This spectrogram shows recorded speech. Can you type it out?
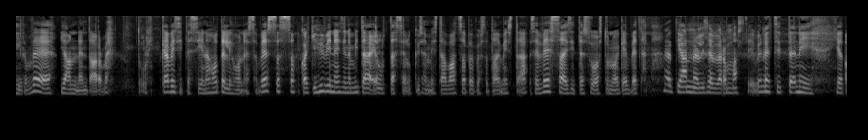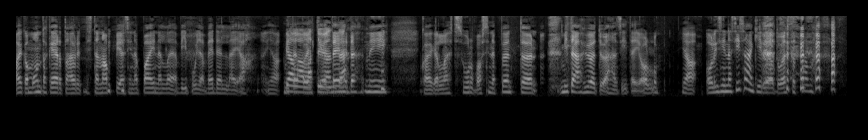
hirveä Jannen tarve tuli. Kävi sitten siinä hotellihuoneessa vessassa. Kaikki hyvin, ei siinä mitään ei ollut. Tässä ei ollut kyse mistään WhatsApp-pöpöstä tai mistään. Se vessa ei sitten suostunut oikein vetämään. Et Janne oli sen verran massiivinen. Et sitten niin, ja aika monta kertaa yritti sitä nappia siinä painella ja vipuja vedellä ja, ja mitä Jalalla kaikkea työntää. tehdä. Niin, kaikenlaista survoa sinne pönttöön. Mitään hyötyähän siitä ei ollut. Ja oli siinä sisäänkirjautuessa tav-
